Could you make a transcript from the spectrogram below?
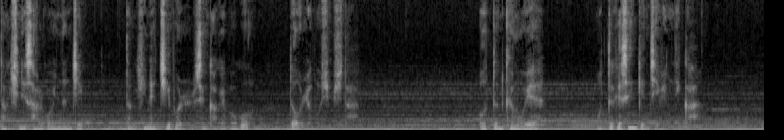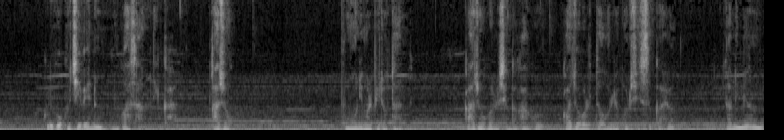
당신이 살고 있는 집, 당신의 집을 생각해 보고 떠올려 보십시다. 어떤 규모의 어떻게 생긴 집입니까? 그리고 그 집에는 누가 삽니까? 가족, 부모님을 비롯한 가족을 생각하고 가족을 떠올려 볼 수 있을까요? 아니면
